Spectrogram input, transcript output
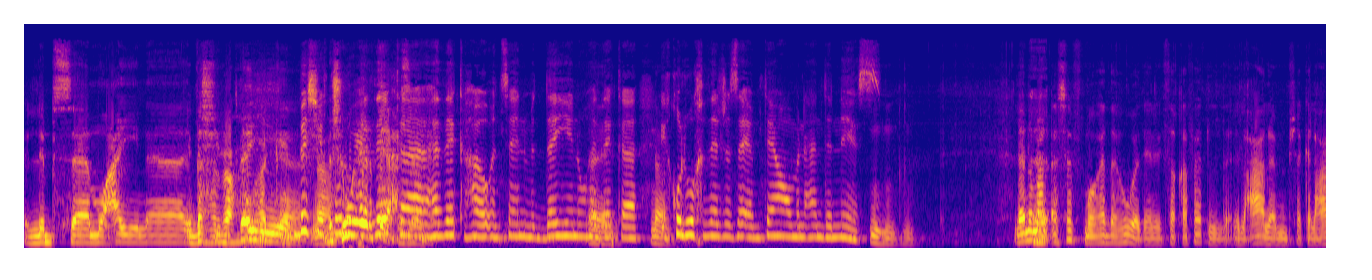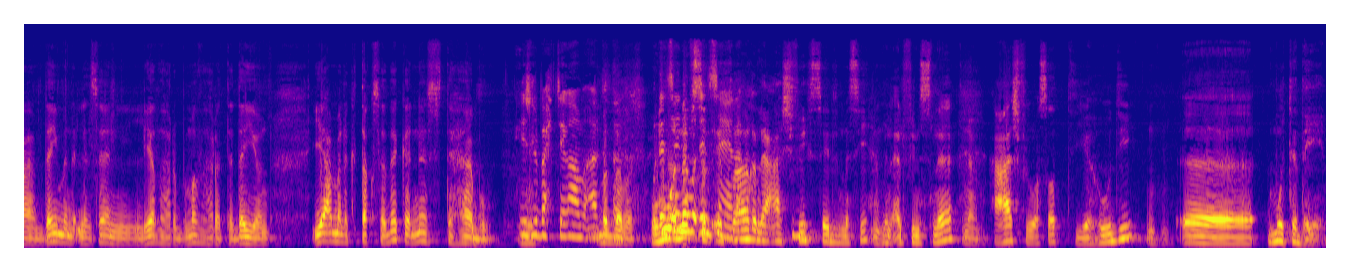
لبسة معينة باش يبين. باش يقول هذاك هذاك هاو إنسان متدين وهذاك إيه، نعم. يقول هو خذ الجزاء نتاعو من عند الناس. مم. لأنه مع الأسف ما هذا هو يعني ثقافات العالم بشكل عام دائما الإنسان اللي يظهر بمظهر التدين يعمل الطقس هذاك الناس تهابه يجلب احترام أكثر. بالضبط. وهو نفس الإطار اللي عاش فيه السيد المسيح من 2000 سنة نعم. عاش في وسط يهودي آه متدين.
